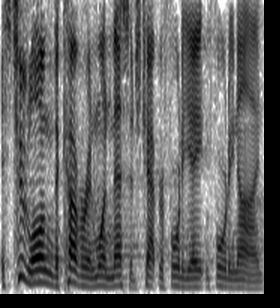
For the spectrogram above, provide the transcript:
It's too long to cover in one message, chapter 48 and 49.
